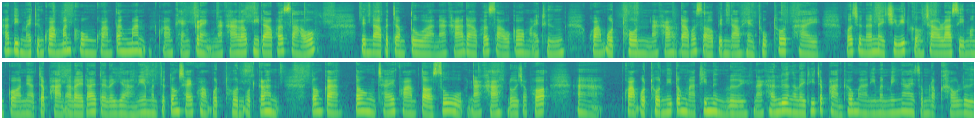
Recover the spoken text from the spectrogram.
ธาตุดินหมายถึงความมั่นคง ความตั้งมั่น ความแข็งแกร่งนะคะ แล้วมีดาวพระเสาเป็นดาวประจำตัวนะคะ ดาวพระเสาก็หมายถึงความอดทนนะคะ ดาวพระเสาเป็นดาวแห่งทุกโทษภัย เพราะฉะนั้นในชีวิตของชาวราศีมังกรเนี่ยจะผ่านอะไรได้แต่ละอย่างเนี่ยมันจะต้องใช้ความอดทนอดกลั้น ต้องการต้องใช้ความต่อสู้นะคะ โดยเฉพาะอ่า ความอดทนนี่ต้องมาที่หนึ่งเลยนะคะ เรื่องอะไรที่จะผ่านเข้ามานี่มันไม่ง่ายสำหรับเขาเลย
